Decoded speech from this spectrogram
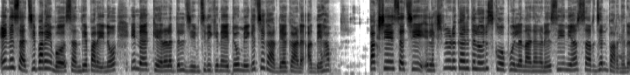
എന്ന് സച്ചി പറയുമ്പോൾ സന്ധ്യ പറയുന്നു ഇന്ന് കേരളത്തിൽ ജീവിച്ചിരിക്കുന്ന ഏറ്റവും മികച്ച കാർഡിയാക്കാണ് അദ്ദേഹം. പക്ഷേ സച്ചി ലക്ഷ്മിയുടെ കാര്യത്തിൽ ഒരു സ്കോപ്പും ഇല്ലെന്നാണ് ഞങ്ങളുടെ സീനിയർ സർജൻ പറഞ്ഞത്.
